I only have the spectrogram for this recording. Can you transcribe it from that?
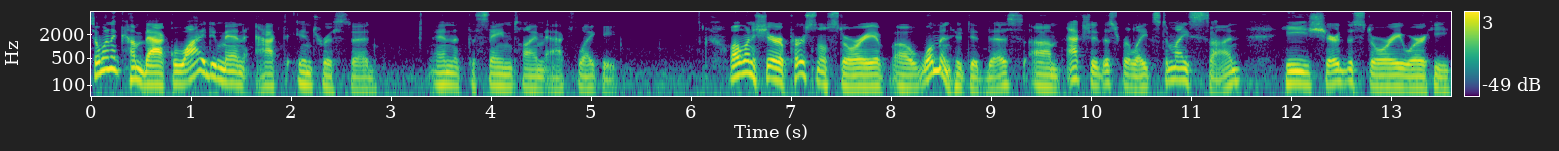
So when I come back. Why do men act interested and at the same time act flaky? Well, I want to share a personal story of a woman who did this. Um, actually, this relates to my son. He shared the story where he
